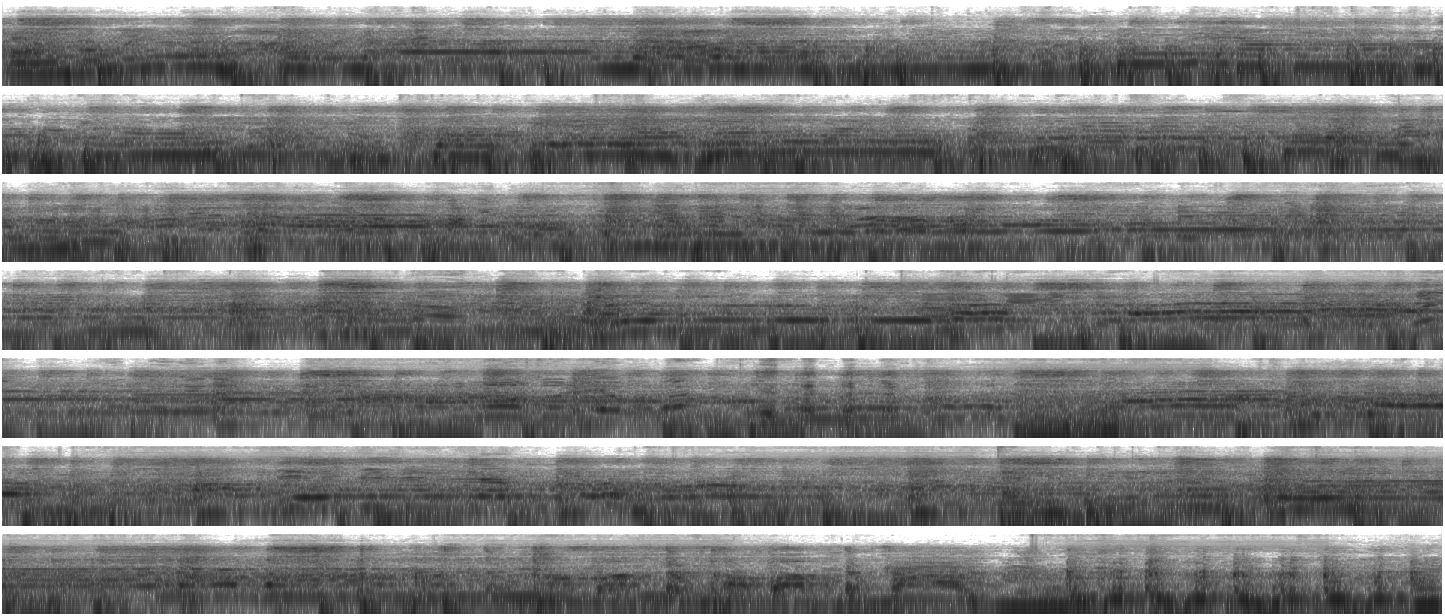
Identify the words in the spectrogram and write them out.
Oh, going God. pump up the volume.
